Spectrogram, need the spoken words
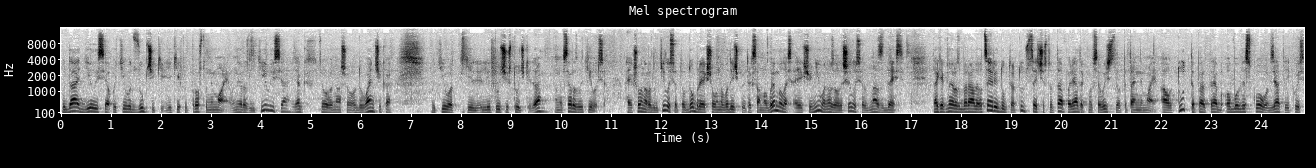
куди ділися оті от зубчики, яких тут просто немає. Вони розлетілися, як з цього нашого одуванчика, оті от такі літучі штучки, да? воно все розлетілося. А якщо воно розлетілося, то добре, якщо воно водичкою так само вимилось, а якщо ні, воно залишилося в нас десь. Так як ми розбирали оцей редуктор, тут все чистота, порядок, ми все вичистили, питань немає. А отут тепер треба обов'язково взяти якусь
